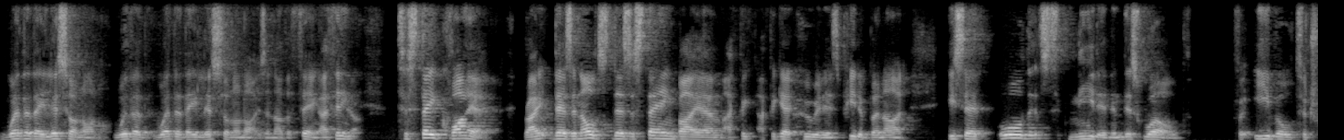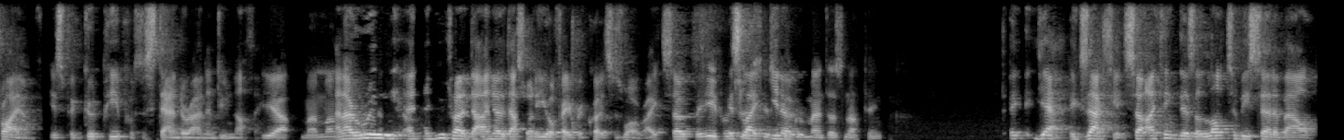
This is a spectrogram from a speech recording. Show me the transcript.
whether they listen or not, whether whether they listen or not is another thing. I think Yeah. to stay quiet, right? There's an old there's a saying by um I think I forget who it is, Peter Bernard. He said, All that's needed in this world for evil to triumph is for good people to stand around and do nothing. Yeah, my mum. And I really and, and you've heard that. I know that's one of your favorite quotes as well, right? So it's like, you know- good man does nothing. yeah, exactly. So I think there's a lot to be said about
